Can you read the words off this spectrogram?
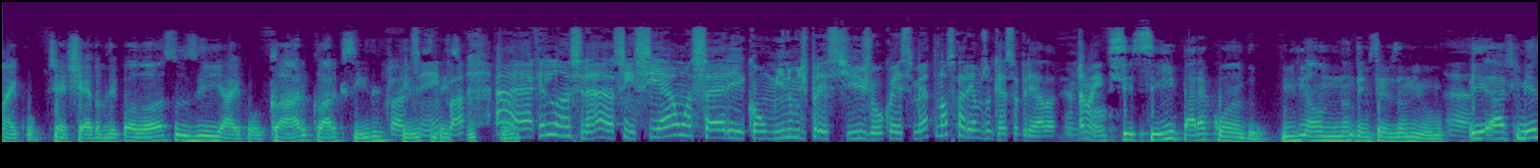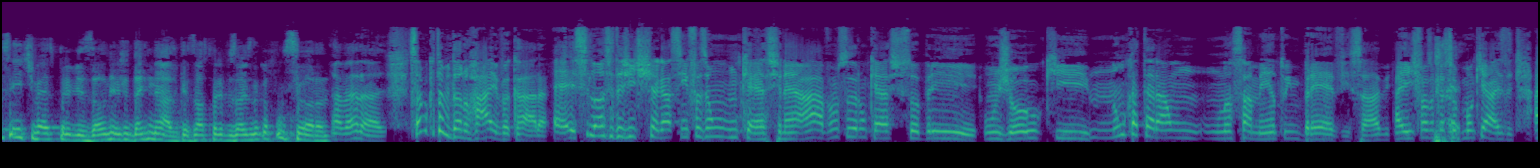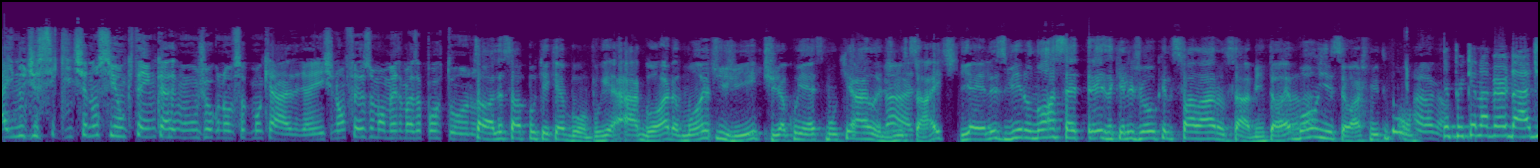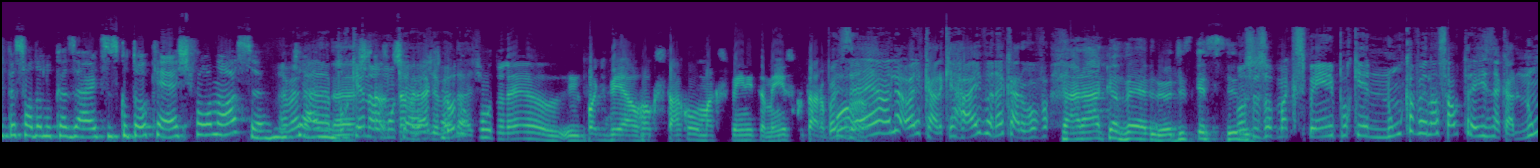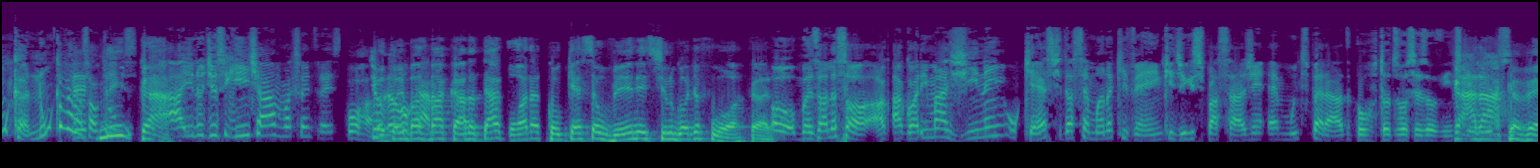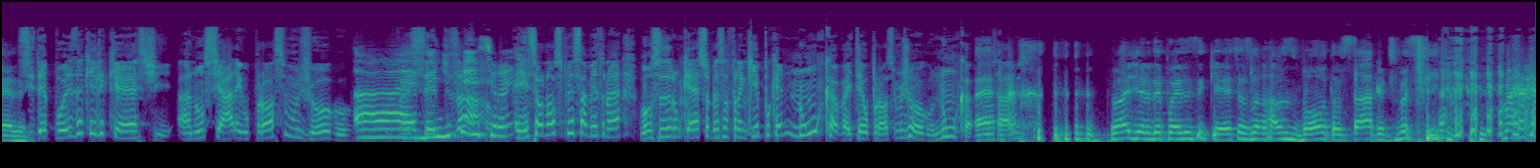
que é Shadow of the Colossus e Claro, claro que sim, né? Claro que sim, claro. Ah, é aquele lance, né? Assim, se é uma série com o mínimo de prestígio ou conhecimento, nós faremos um cast sobre ela. Exatamente. Se sim, para quando? Não, não temos previsão nenhuma. É. E acho que mesmo se a gente tivesse previsão, não ia ajudar em nada, porque as nossas previsões nunca funcionam. É verdade. Sabe o que tá me dando raiva, cara? É esse lance da gente chegar assim e fazer um, um cast, né? Ah, vamos fazer um cast sobre um jogo que nunca terá um, um lançamento em breve, sabe? Aí a gente faz um cast sobre Monkey Island. Aí no dia seguinte anunciam que tem um cast um jogo novo sobre Monkey Island. A gente não fez o momento mais oportuno. Só, olha só por que, é bom. Porque agora um monte de gente já conhece Monkey Island no Verdade. site. E aí eles viram, nossa, é 3, aquele jogo que eles falaram, sabe? Então é, bom isso, eu acho muito bom. É legal. É porque, na verdade, o pessoal da LucasArts escutou o cast e falou, nossa, É verdade. Island. Por que não, Na Monkey verdade, Island? É todo verdade. mundo, né? E pode ver a Rockstar com o Max Payne também, escutaram. Pois Porra, é, olha, olha, cara, que raiva, né, cara? Eu vou. Caraca, velho, eu tinha esquecido. Vamos ser sobre Max Payne porque nunca vai lançar o 3, né, cara? Nunca, nunca vai lançar o 3. nunca. Aí no dia seguinte, ah, Max Payne 3. Porra. Eu tô embasbacado até agora com Castlevania estilo God of War, cara. Oh, mas olha só, agora imaginem o cast da semana que vem, que diga-se de passagem, é muito esperado por todos vocês ouvintes. Caraca, velho. Se depois daquele cast anunciarem o próximo jogo. Ah, vai é ser bem bizarro. difícil, hein? Esse é o nosso pensamento, não é? Vamos fazer um cast sobre essa franquia porque nunca vai ter o próximo jogo. Nunca, É. sabe? Imagina, depois desse cast, as lan houses voltam, saca? Tipo assim.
